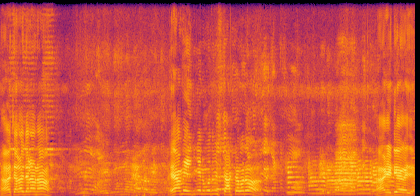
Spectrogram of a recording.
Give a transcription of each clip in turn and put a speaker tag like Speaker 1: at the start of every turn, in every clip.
Speaker 1: হ্যাঁ চালাও চালাও না এ আমি এইদিকে নেবো তুমি স্টার্টটা করো হ্যাঁ রেডি হয়ে গেছে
